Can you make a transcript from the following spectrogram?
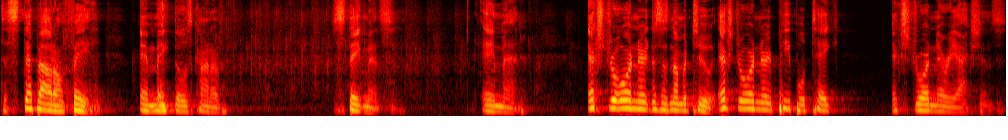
to step out on faith and make those kind of statements? Amen. Extraordinary, this is number two. Extraordinary people take extraordinary actions.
